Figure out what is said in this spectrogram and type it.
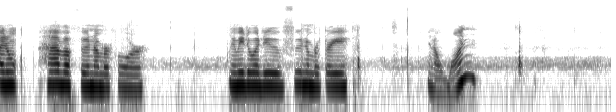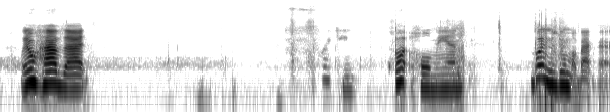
I don't have a food number four. Maybe do I do food number three and a one? We don't have that. Freaking butthole, man. This in my backpack.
